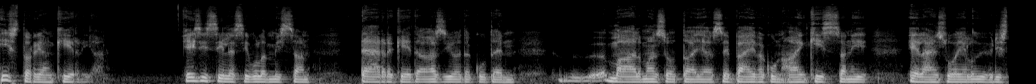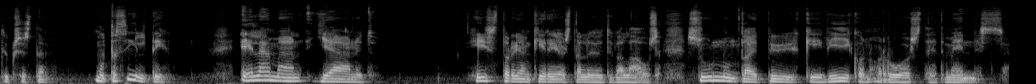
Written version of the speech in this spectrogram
historian kirjaan. Ei siis sille sivulle, missä on tärkeitä asioita, kuten maailmansota ja se päivä, kun hain kissani eläinsuojeluyhdistyksestä. Mutta silti elämään jäänyt historian kirjoista löytyvä lause. Sunnuntai pyyhkii viikon ruosteet mennessä.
